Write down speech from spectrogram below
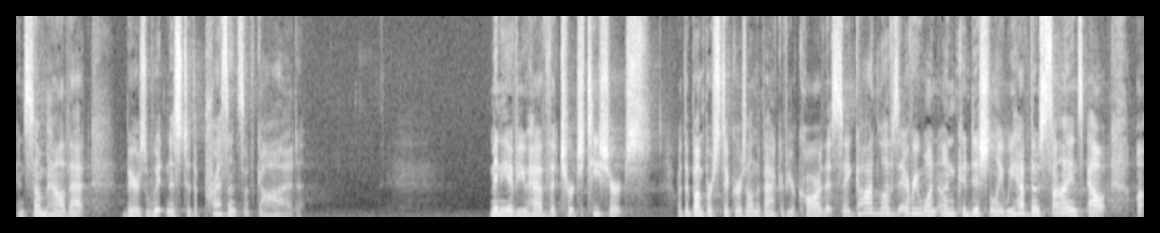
And somehow that bears witness to the presence of God. Many of you have the church t shirts or the bumper stickers on the back of your car that say, God loves everyone unconditionally. We have those signs out uh,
